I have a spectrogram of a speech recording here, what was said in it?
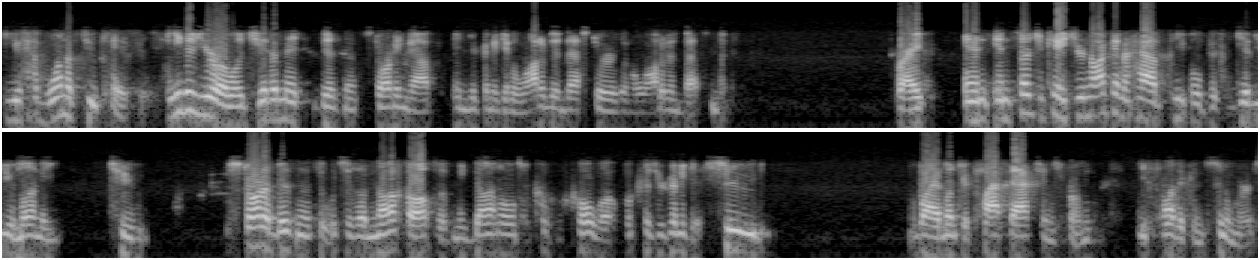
you have one of two cases. Either you're a legitimate business starting up and you're going to get a lot of investors and a lot of investment, right? And in such a case, you're not going to have people that give you money to start a business which is a knockoff of McDonald's or Coca-Cola because you're going to get sued by a bunch of class actions from defrauded consumers.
